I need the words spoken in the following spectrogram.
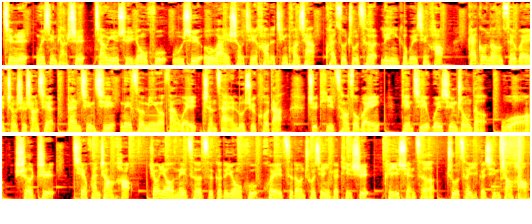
近日微信表示将允许用户无需额外手机号的情况下快速注册另一个微信号该功能虽未正式上线但近期内测名额范围正在陆续扩大。具体操作为点击微信中的我设置切换账号拥有内测资格的用户会自动出现一个提示可以选择注册一个新账号。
